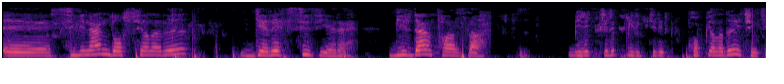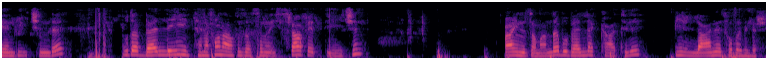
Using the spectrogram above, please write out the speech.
eee, silinen dosyaları gereksiz yere birden fazla biriktirip biriktirip kopyaladığı için kendi içinde bu da belleği telefon hafızasını israf ettiği için aynı zamanda bu bellek katili bir lanet olabilir.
